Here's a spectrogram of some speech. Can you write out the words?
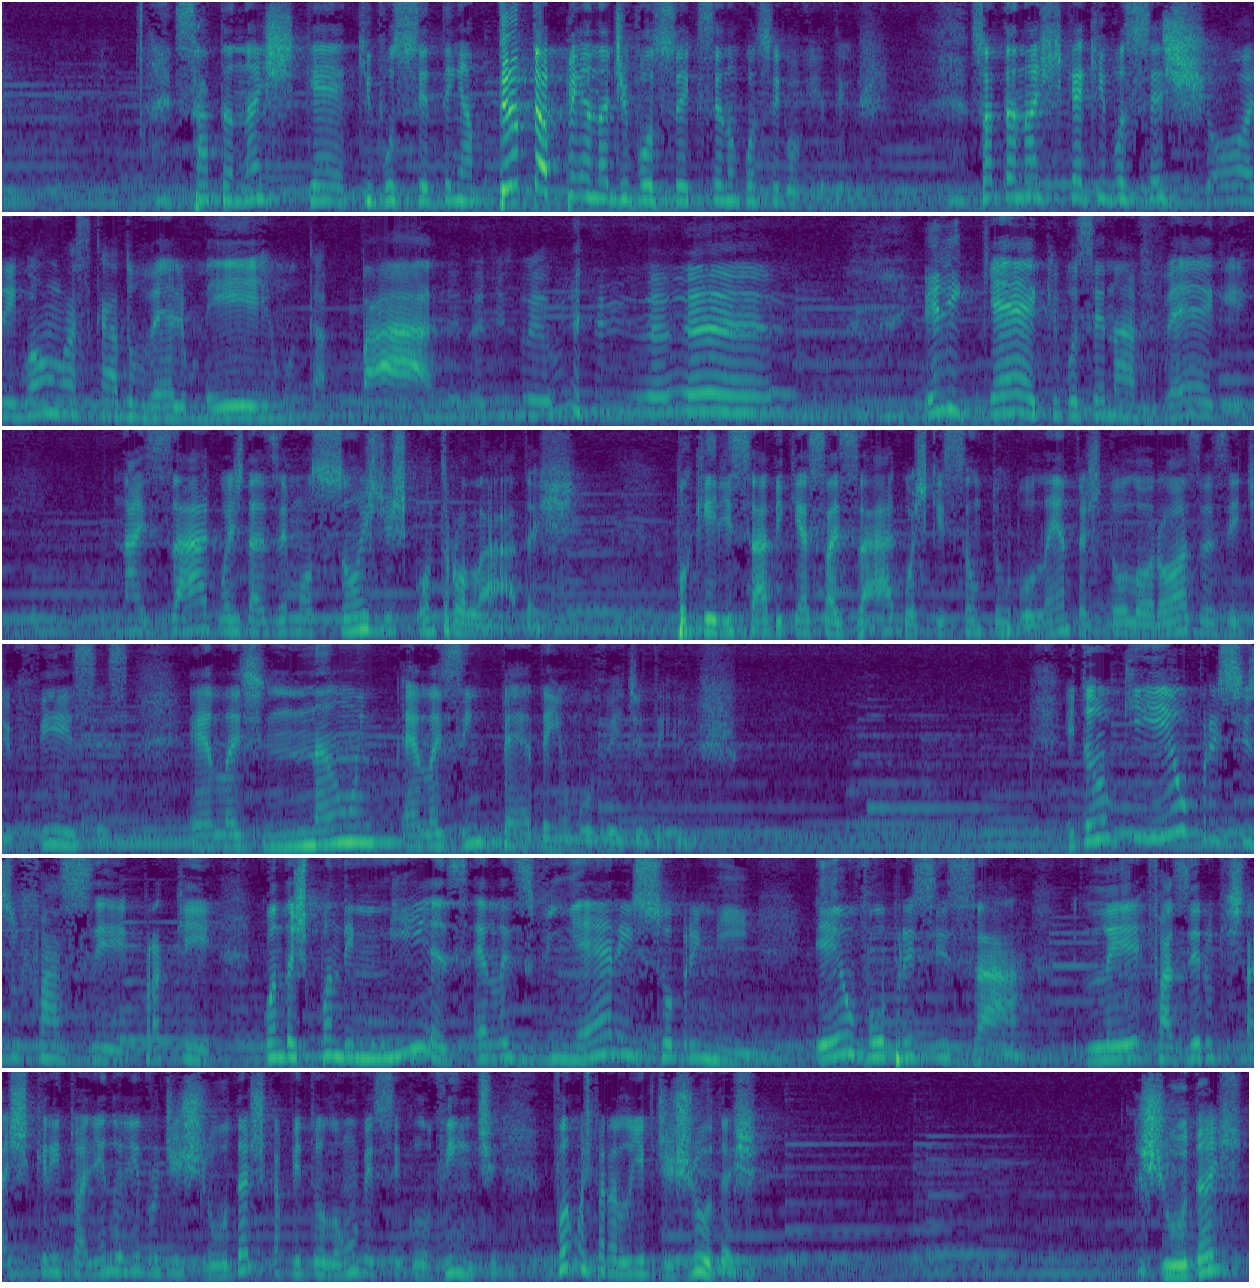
Satanás quer que você tenha tanta pena de você que você não consiga ouvir Deus. Satanás quer que você chore igual um lascado velho mesmo, capado. Ele quer que você navegue nas águas das emoções descontroladas. Porque ele sabe que essas águas que são turbulentas, dolorosas e difíceis, elas não elas impedem o mover de Deus. Então, o que eu preciso fazer para que quando as pandemias elas vierem sobre mim, eu vou precisar ler, fazer o que está escrito ali no livro de Judas, capítulo 1, versículo 20. Vamos para o livro de Judas. Judas,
